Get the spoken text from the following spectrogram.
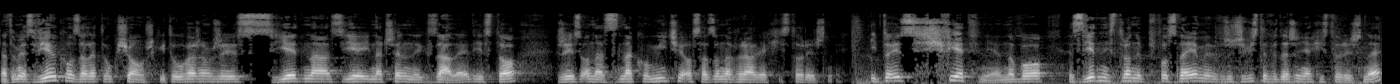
Natomiast wielką zaletą książki to uważam, że jest jedna z jej naczelnych ogromnych zalet jest to, że jest ona znakomicie osadzona w realiach historycznych. I to jest świetnie, no bo z jednej strony poznajemy rzeczywiste wydarzenia historyczne,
